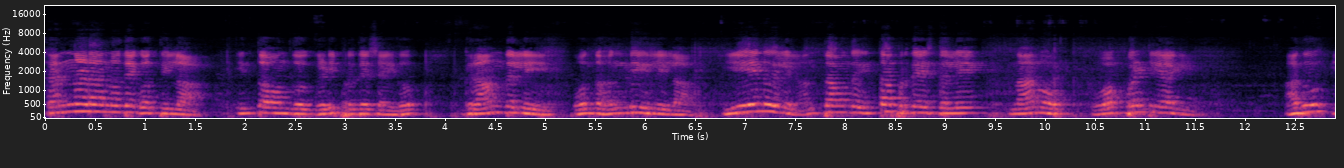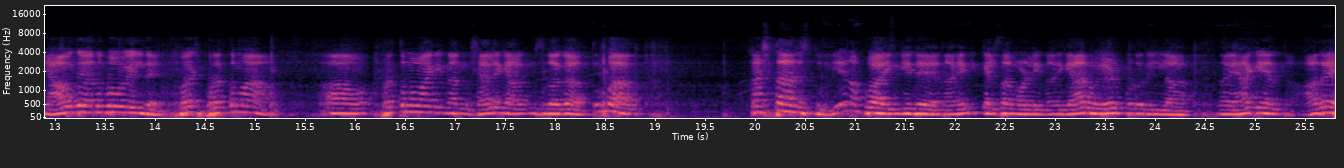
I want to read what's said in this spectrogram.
ಕನ್ನಡ ಅನ್ನೋದೇ ಗೊತ್ತಿಲ್ಲ. ಇಂಥ ಒಂದು ಗಡಿ ಪ್ರದೇಶ ಇದು. ಗ್ರಾಮದಲ್ಲಿ ಒಂದು ಅಂಗಡಿ ಇರಲಿಲ್ಲ. ಏನೂ ಇರಲಿಲ್ಲ. ಅಂಥ ಒಂದು ಇಂಥ ಪ್ರದೇಶದಲ್ಲಿ ನಾನು ಒಬ್ಬಟ್ಟಿಯಾಗಿ ಅದು ಯಾವುದೇ ಅನುಭವ ಇಲ್ಲದೆ ಫಸ್ಟ್ ಪ್ರಥಮ ಪ್ರಥಮವಾಗಿ ನಾನು ಶಾಲೆಗೆ ಆಗಮಿಸಿದಾಗ ತುಂಬ ಕಷ್ಟ ಅನಿಸ್ತು. ಏನಪ್ಪ ಹಿಂಗಿದೆ? ನಾನು ಹೆಂಗೆ ಕೆಲಸ ಮಾಡಲಿ? ನನಗೆ ಯಾರು ಹೇಳ್ಕೊಡೋದಿಲ್ಲ. ನಾನು ಹೇಗೆ ಅಂತ. ಆದರೆ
